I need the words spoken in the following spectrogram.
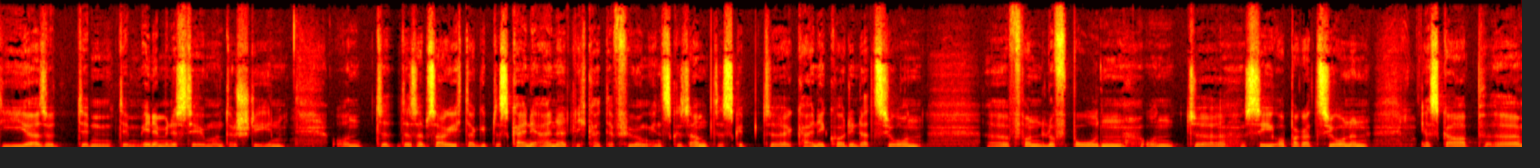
die also dem, dem Innenministerium unterstehen. Und äh, deshalb sage ich, da gibt es keine Einheitlichkeit der Führung insgesamt. Es gibt äh, keine Koordination äh, von Luftboden und äh, Seeoperationen. Es gab äh,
